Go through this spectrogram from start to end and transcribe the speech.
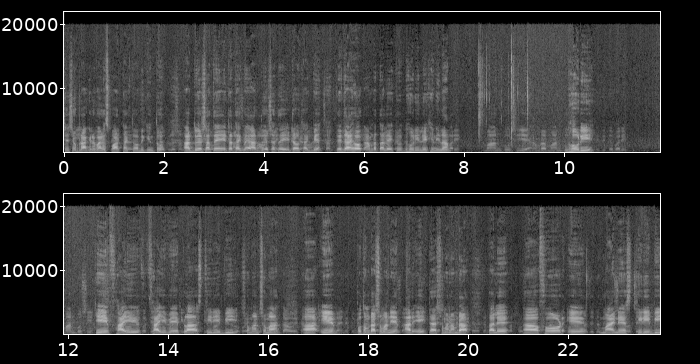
শেষেও ব্র্যাকেটের বাইরে স্কোয়ার থাকতে হবে কিন্তু। আর দুইয়ের সাথে এটা থাকবে আর দুইয়ের সাথে এটাও থাকবে। তো যাই হোক আমরা তাহলে একটু ধরি লিখে নিলাম। মান বসিয়ে আমরা মান ধরি। দিতে পারি। মান বসিয়ে। কি five five A plus three B সমান সমান এম প্রথমটা সমান এম আর এইটা সমান আমরা তাহলে four A minus three B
